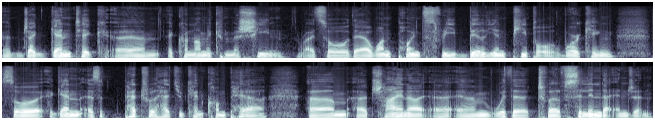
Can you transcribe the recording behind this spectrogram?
a gigantic um, economic machine, right? So there are 1.3 billion people working. So again, as a petrol head, you can compare um, uh, China uh, um, with a 12-cylinder engine.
